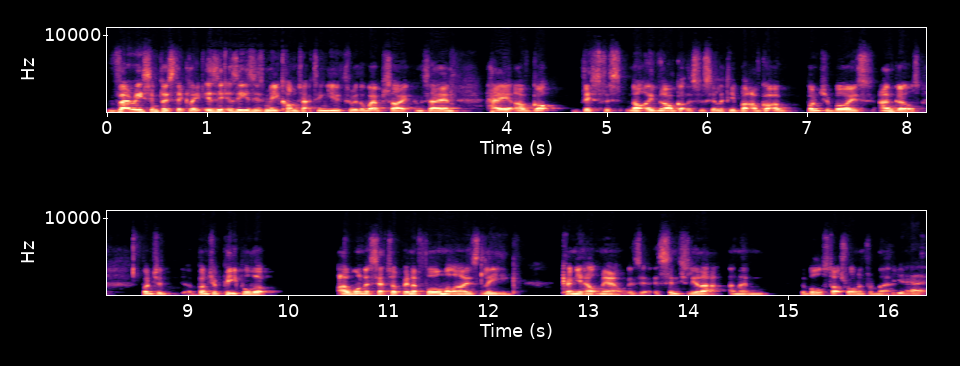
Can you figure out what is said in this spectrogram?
very simplistically? Is it as easy as me contacting you through the website and saying, "Hey, I've got this. Not even I've got this facility, but I've got a bunch of boys and girls, a bunch of a bunch of people that I want to set up in a formalized league. Can you help me out?" Is it essentially that, and then the ball starts rolling from there? Yeah,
